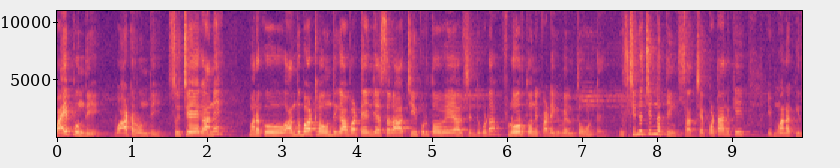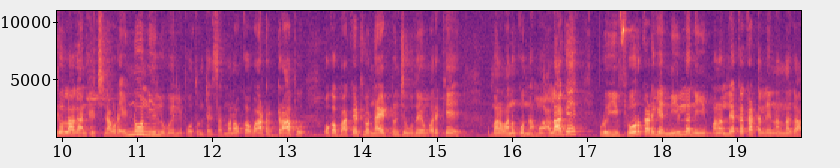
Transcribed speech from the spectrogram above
పైప్ ఉంది వాటర్ ఉంది స్విచ్ చేయగానే మనకు అందుబాటులో ఉంది కాబట్టి ఏం చేస్తారు? ఆ చీపురుతో వేయాల్సింది కూడా ఫ్లోర్తోని కడిగి వెళ్తూ ఉంటాయి. ఇది చిన్న చిన్న థింగ్స్ సార్. చెప్పడానికి ఇవి మనకు ఇదోలాగా అనిపించినా కూడా ఎన్నో నీళ్ళు వెళ్ళిపోతుంటాయి సార్. మనం ఒక వాటర్ డ్రాప్ ఒక బకెట్లో నైట్ నుంచి ఉదయం వరకే మనం అనుకున్నాము. అలాగే ఇప్పుడు ఈ ఫ్లోర్ కడిగే నీళ్ళని మనం లెక్క కట్టలేనన్నగా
